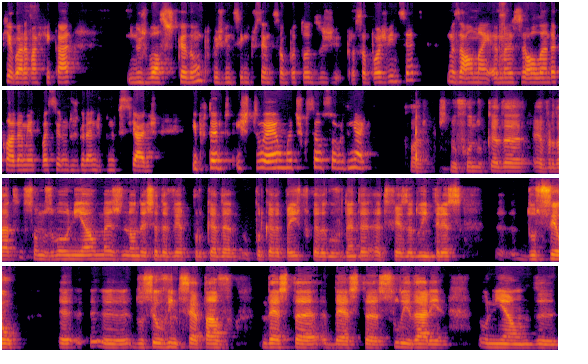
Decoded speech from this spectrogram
que agora vai ficar nos bolsos de cada um, porque os 25% são para todos os, são para os 27, mas a, Alemanha, mas a Holanda claramente vai ser um dos grandes beneficiários. E, portanto, isto é uma discussão sobre dinheiro. Claro, no fundo, cada, é verdade, somos uma união, mas não deixa de haver por cada, por cada país, por cada governante, a defesa do interesse eh, do seu, eh, eh, do seu 27 desta, desta solidária união de,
